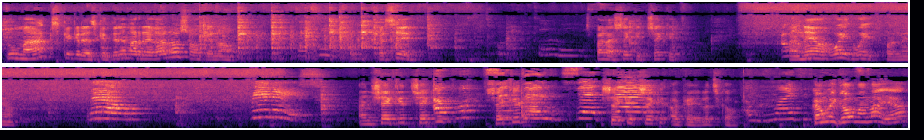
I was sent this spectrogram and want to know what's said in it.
¿Tú, Max, qué crees? ¿Que tiene más regalos o que no? Que sí. Espera, shake it, shake it. A Neo, wait, wait for Neo. Now, finish. And shake it, shake it, shake it, shake it, shake it. Okay, let's go. Can we go, mamá, Yeah.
